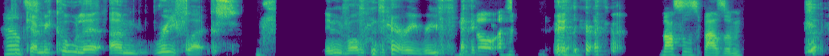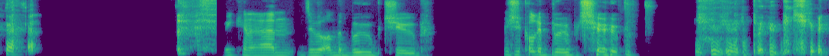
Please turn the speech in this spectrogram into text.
How Can we call it um reflex? Involuntary reflex. muscle spasm? We can um do it on the boob tube. We should call it boob tube. Boob tube.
